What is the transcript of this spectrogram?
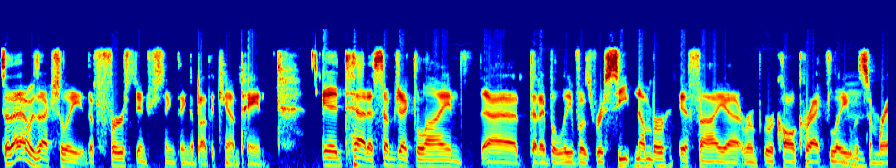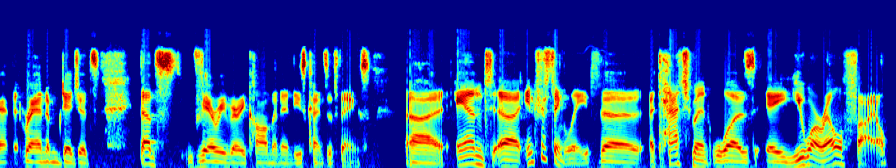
so that was actually the first interesting thing about the campaign it had a subject line uh, that I believe was receipt number, if I uh, re- recall correctly, mm. with hmm. some ran- random digits. That's very, very common in these kinds of things. Uh, and uh, interestingly, the attachment was a URL file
